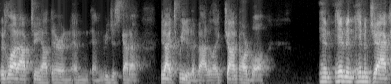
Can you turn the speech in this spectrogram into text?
there's a lot of opportunity out there, and and and we just gotta. You know, I tweeted about it. Like John Harbaugh, him him and him and Jack.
